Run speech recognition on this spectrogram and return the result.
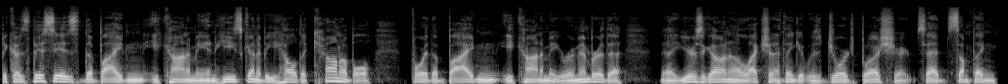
because this is the Biden economy and he's going to be held accountable for the Biden economy. Remember the uh, years ago in an election, I think it was George Bush said something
